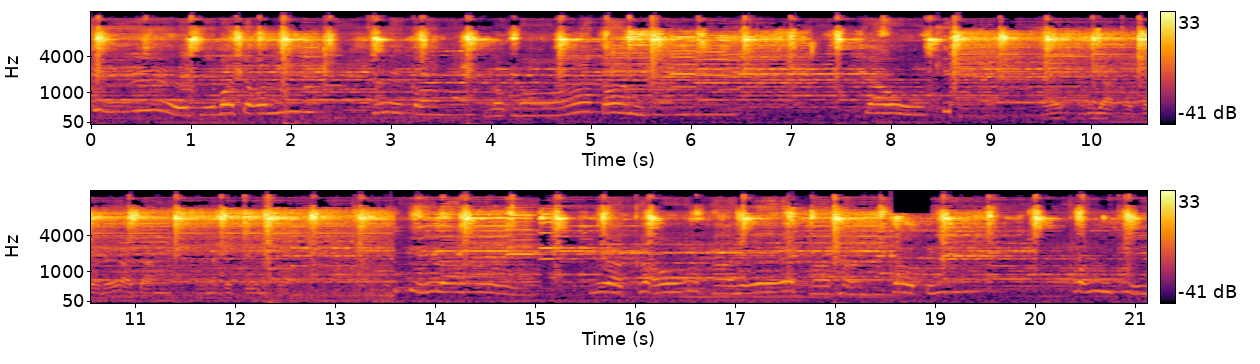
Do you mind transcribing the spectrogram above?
คือสิบ่จนคือกองหลกหนอก้อนคำเจ้าคิดขออนุญาตขอบคุณเด้ออาจารย์ นักดนตรีนะครับปีแล้วเลือกเขาพาเหตุพาทันเจ้าตีคนที่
